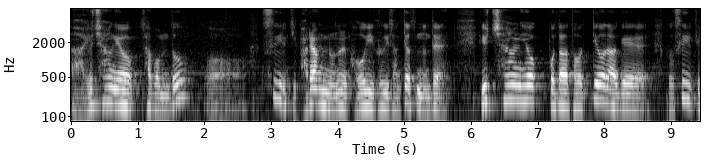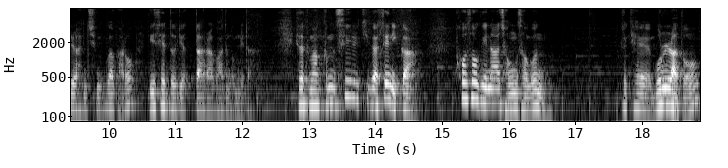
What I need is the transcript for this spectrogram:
아, 유창혁 사범도 어, 수일기 발양론을 거의 그 이상 뛰었었는데 유창혁보다 더 뛰어나게 그 수일기를 한 친구가 바로 이세돌이었다라고 하는 겁니다. 그래서 그만큼 수일기가 세니까 포석이나 정석은 이렇게 몰라도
